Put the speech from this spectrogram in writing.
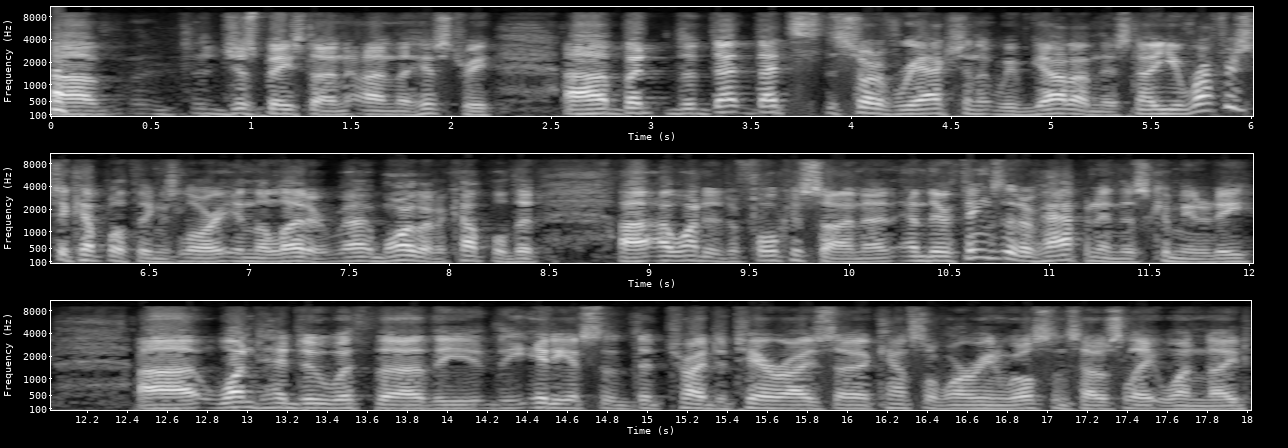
uh, just based on, on the history. Uh, but th- that that's the sort of reaction that we've got on this. Now, you referenced a couple of things, Laura, in the letter, uh, more than a couple that uh, I wanted to focus on, and, and there are things that have happened in this community. Uh, one had to do with uh, the the idiots that, that tried to terrorize uh, Councilor Maureen Wilson's house late one night.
